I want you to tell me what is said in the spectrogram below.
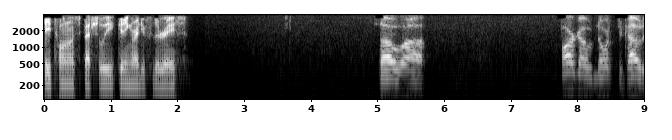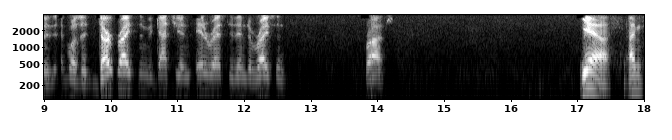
Daytona, especially getting ready for the race. So, uh, Fargo, North Dakota, was it dirt racing that got you in, interested into racing, Bryce? Yeah, I'm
